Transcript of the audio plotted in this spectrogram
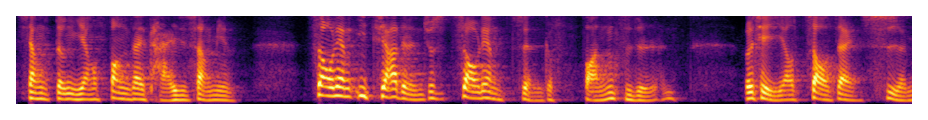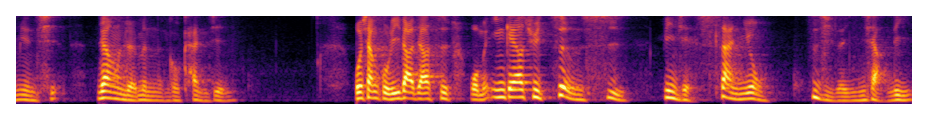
像灯一样放在台子上面，照亮一家的人，就是照亮整个房子的人，而且也要照在世人面前。”让人们能够看见。我想鼓励大家是，我们应该要去正视，并且善用自己的影响力。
